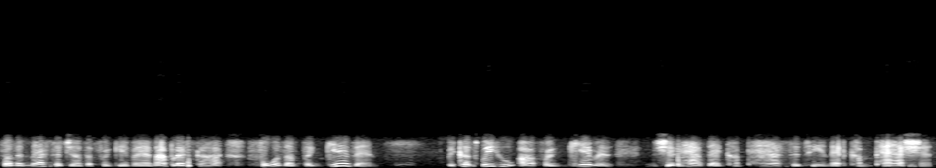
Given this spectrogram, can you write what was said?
for the message of the forgiven, and I bless God for the forgiven, because we who are forgiven should have that capacity and that compassion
